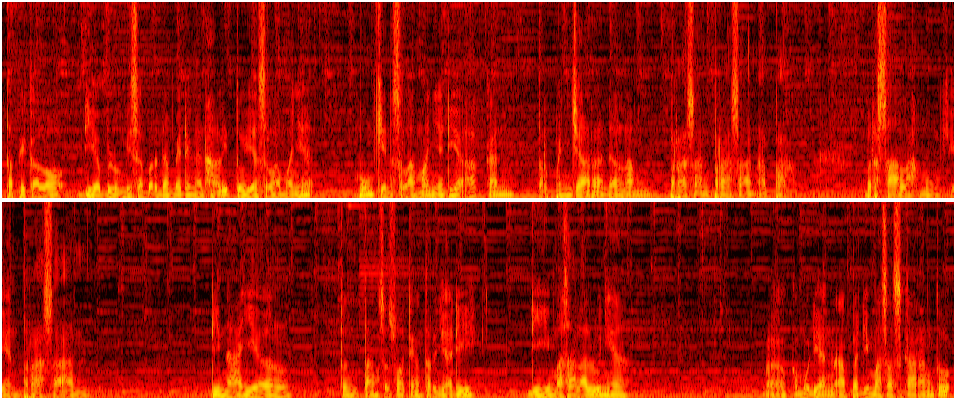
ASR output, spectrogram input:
Tapi kalau dia belum bisa berdamai dengan hal itu, ya selamanya, mungkin selamanya dia akan terpenjara dalam perasaan-perasaan apa. Bersalah mungkin, perasaan denial tentang sesuatu yang terjadi di masa lalunya. Nah, kemudian apa di masa sekarang tuh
